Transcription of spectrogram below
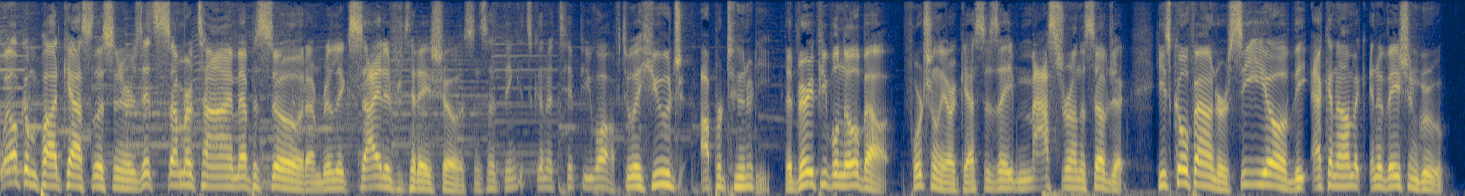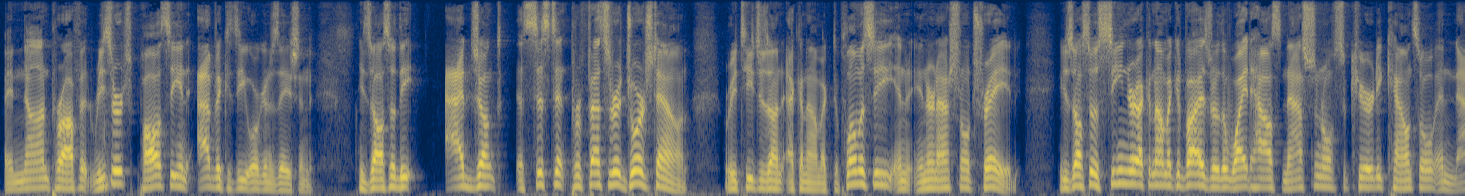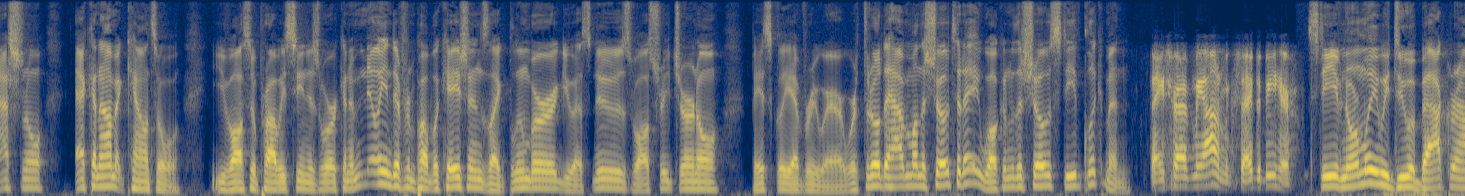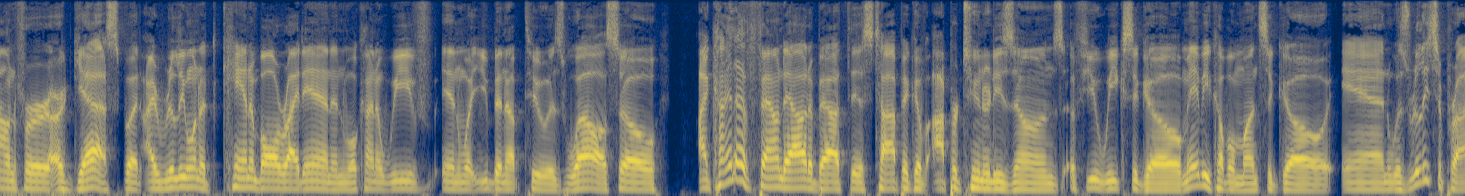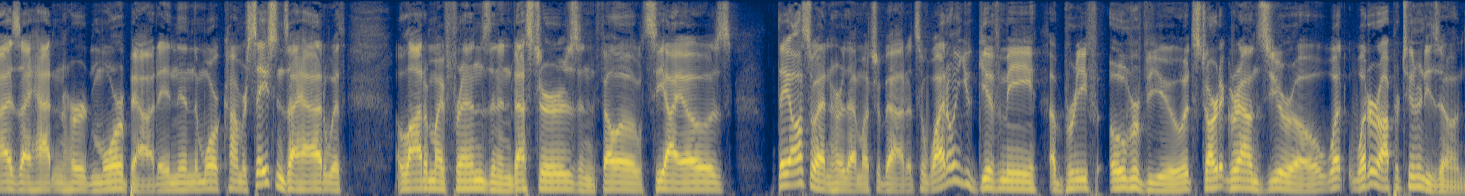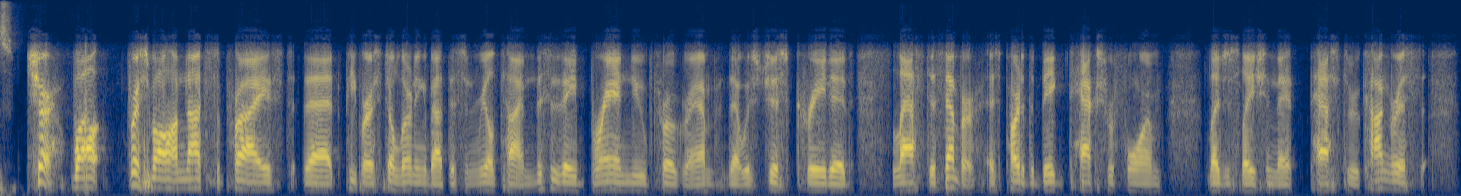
Welcome, podcast listeners. It's summertime episode. I'm really excited for today's show since I think it's going to tip you off to a huge opportunity that very people know about. Fortunately, our guest is a master on the subject. He's co founder, CEO of the Economic Innovation Group, a nonprofit research, policy, and advocacy organization. He's also the adjunct assistant professor at Georgetown, where he teaches on economic diplomacy and international trade. He's also a senior economic advisor of the White House National Security Council and National Economic Council. You've also probably seen his work in a million different publications like Bloomberg, US News, Wall Street Journal, basically everywhere. We're thrilled to have him on the show today. Welcome to the show, Steve Glickman. Thanks for having me on. I'm excited to be here. Steve, normally we do a background for our guests, but I really want to cannonball right in and we'll kind of weave in what you've been up to as well. So, I kind of found out about this topic of opportunity zones a few weeks ago, maybe a couple months ago, and was really surprised I hadn't heard more about it. And then the more conversations I had with a lot of my friends and investors and fellow CIOs, they also hadn't heard that much about it. So why don't you give me a brief overview? Let's start at ground zero. What what are opportunity zones? Sure. Well, First of all, I'm not surprised that people are still learning about this in real time. This is a brand new program that was just created last December as part of the big tax reform legislation that passed through Congress.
